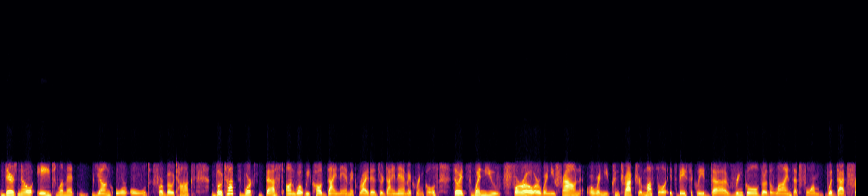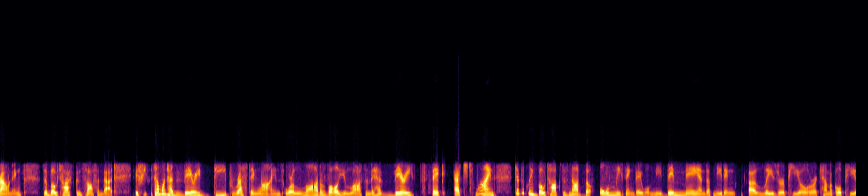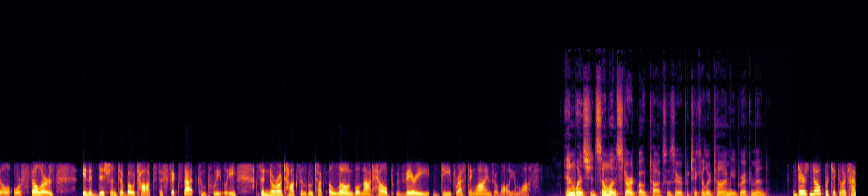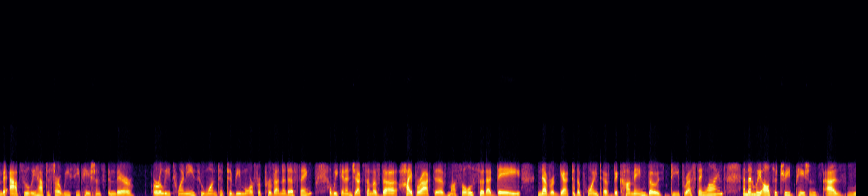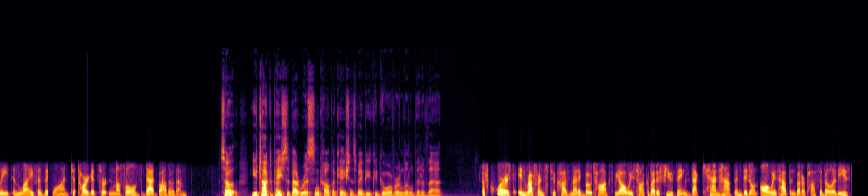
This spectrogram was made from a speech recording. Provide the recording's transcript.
There's no age limit, young or old, for Botox. Botox works best on what we call dynamic rhytids or dynamic wrinkles. So it's when you furrow or when you frown or when you contract your muscle, it's basically the wrinkles or the lines that form with that frowning. So Botox can soften that. If someone has very deep resting lines or a lot of volume loss and they have very thick etched lines, typically Botox is not the only thing they will need. They may end up needing a laser peel or a chemical peel or fillers in addition to Botox to fix that completely. So neurotoxin Botox alone will not help very deep resting lines or volume loss. And when should someone start Botox? Is there a particular time you'd recommend? There's no particular time they absolutely have to start. We see patients in their early 20s who want it to be more of a preventative thing. We can inject some of the hyperactive muscles so that they never get to the point of becoming those deep resting lines. And then we also treat patients as late in life as they want to target certain muscles that bother them. So, you talk to patients about risks and complications. Maybe you could go over a little bit of that. Of course, in reference to cosmetic Botox, we always talk about a few things that can happen. They don't always happen, but are possibilities.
